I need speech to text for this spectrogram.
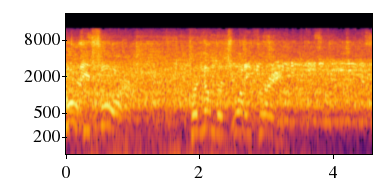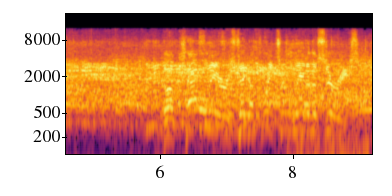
44 for number 23. The Cavaliers take a 3-2 lead in the series.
